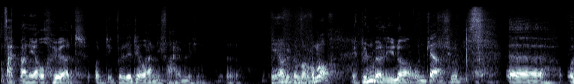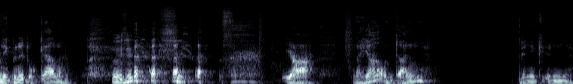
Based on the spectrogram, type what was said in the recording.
Was man ja auch hört. Und ich will das ja auch nicht verheimlichen. Ja, bin, warum auch? Ich bin Berliner und, ja. äh, und ich bin es auch gerne. Mhm. ja, naja, und dann bin ich in,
